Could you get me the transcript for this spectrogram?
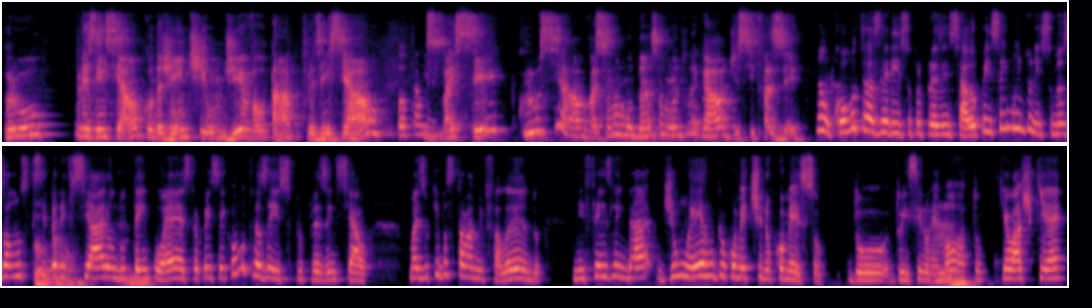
pro presencial, quando a gente um dia voltar para o presencial, Totalmente. isso vai ser crucial, vai ser uma mudança muito legal de se fazer. Não, como trazer isso para o presencial? Eu pensei muito nisso. Meus alunos que Total. se beneficiaram do tempo extra, eu pensei, como trazer isso para o presencial? Mas o que você estava me falando me fez lembrar de um erro que eu cometi no começo do, do ensino hum. remoto, hum. que eu acho que é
